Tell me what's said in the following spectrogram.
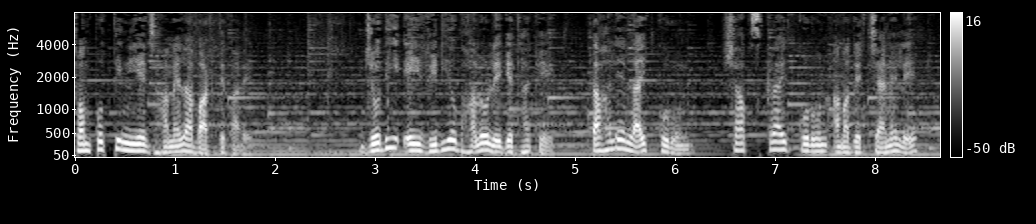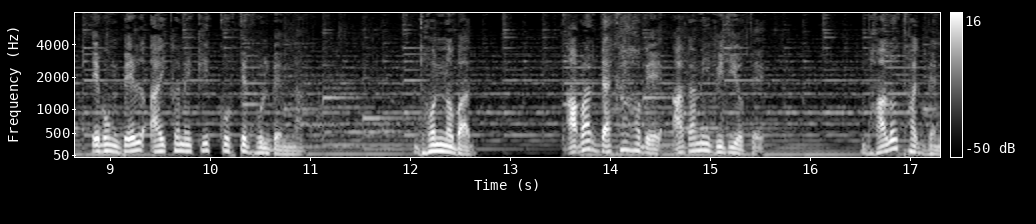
সম্পত্তি নিয়ে ঝামেলা বাড়তে পারে। যদি এই ভিডিও ভালো লেগে থাকে, তাহলে লাইক করুন, সাবস্ক্রাইব করুন আমাদের চ্যানেলে এবং বেল আইকনে ক্লিক করতে ভুলবেন না। ধন্যবাদ। আবার দেখা হবে আগামী ভিডিওতে। ভালো থাকবেন।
